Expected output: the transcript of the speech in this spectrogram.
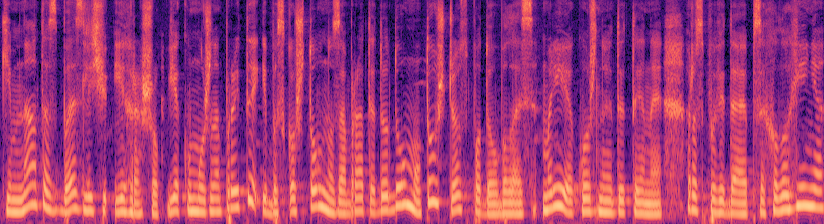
Кімната з безлічю іграшок, в яку можна прийти і безкоштовно забрати додому ту, що сподобалась. Мрія кожної дитини, розповідає психологиня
